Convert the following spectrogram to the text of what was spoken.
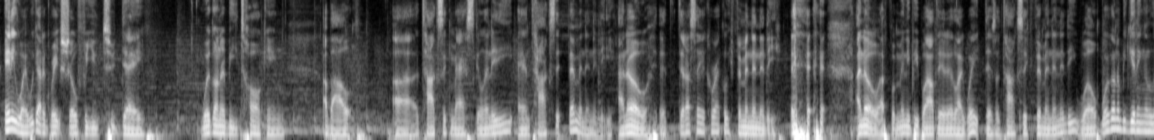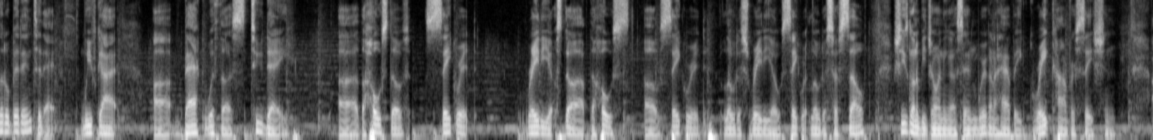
Anyway, we got a great show for you today. We're to be talking about uh, toxic masculinity and toxic femininity. I know, it, did I say it correctly? Femininity. I know uh, for many people out there, they're like, wait, there's a toxic femininity. Well, we're going to be getting a little bit into that. We've got uh, back with us today uh, the host of Sacred Radio, uh, the host of Sacred Lotus Radio, Sacred Lotus herself. She's going to be joining us, and we're going to have a great conversation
